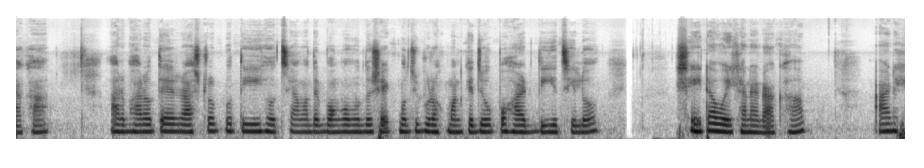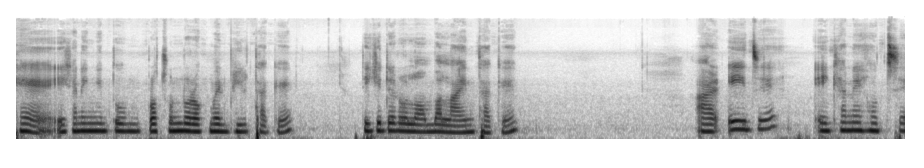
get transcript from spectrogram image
রাখা। আর ভারতের রাষ্ট্রপতি হচ্ছে আমাদের বঙ্গবন্ধু শেখ মুজিবুর রহমানকে যে উপহার দিয়েছিল সেইটাও এখানে রাখা। আর হ্যাঁ এখানে কিন্তু প্রচণ্ড রকমের ভিড় থাকে। টিকিটেরও লম্বা লাইন থাকে। আর এই যে এইখানে হচ্ছে,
